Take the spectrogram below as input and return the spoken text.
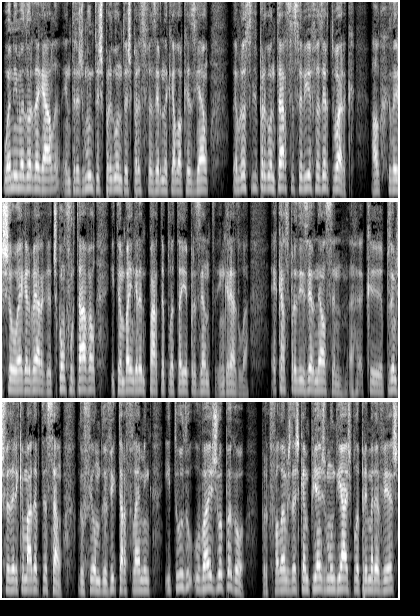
o animador da gala, entre as muitas perguntas para se fazer naquela ocasião, lembrou-se de lhe perguntar se sabia fazer twerk algo que deixou Egerberg desconfortável e também grande parte da plateia presente incrédula. É caso para dizer, Nelson, que podemos fazer aqui uma adaptação do filme de Victor Fleming e tudo o beijo apagou porque falamos das campeãs mundiais pela primeira vez,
